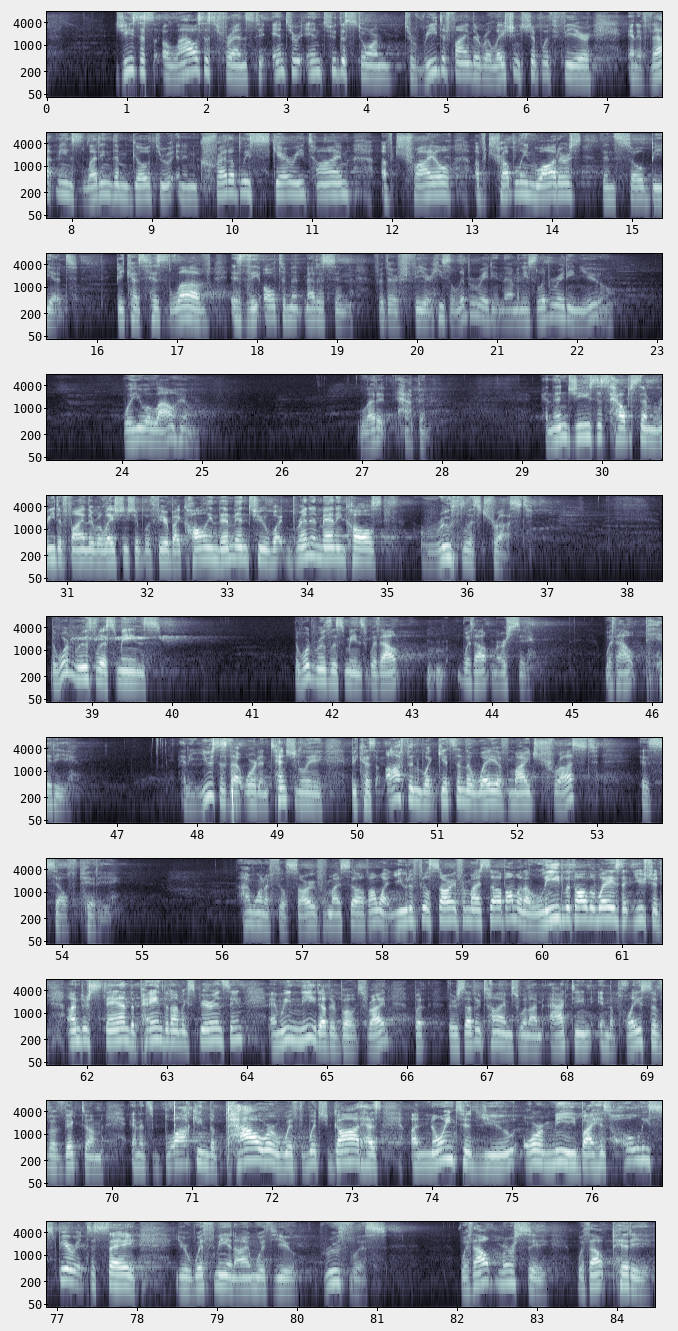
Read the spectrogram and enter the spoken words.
Jesus allows his friends to enter into the storm to redefine their relationship with fear. And if that means letting them go through an incredibly scary time of trial, of troubling waters, then so be it. Because his love is the ultimate medicine for their fear. He's liberating them and he's liberating you. Will you allow him? Let it happen. And then Jesus helps them redefine their relationship with fear by calling them into what Brennan Manning calls ruthless trust. The word ruthless means the word ruthless means without without mercy, without pity. And he uses that word intentionally because often what gets in the way of my trust is self-pity. I want to feel sorry for myself. I want you to feel sorry for myself. I want to lead with all the ways that you should understand the pain that I'm experiencing. And we need other boats, right? But there's other times when I'm acting in the place of a victim and it's blocking the power with which God has anointed you or me by his Holy Spirit to say, You're with me and I'm with you. Ruthless, without mercy, without pity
